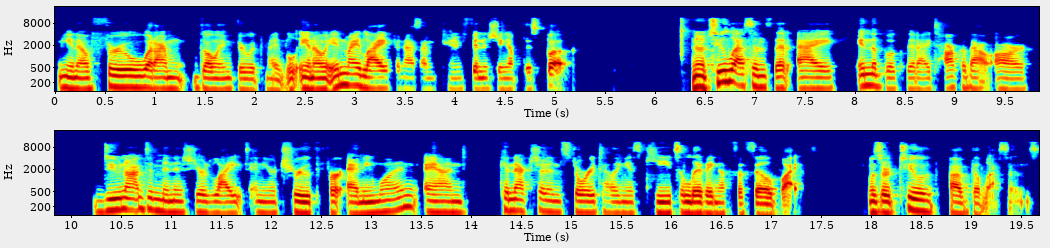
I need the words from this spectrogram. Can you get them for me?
you know, through what I'm going through with my, you know, in my life and as I'm kind of finishing up this book. Now, two lessons that I, in the book that I talk about are do not diminish your light and your truth for anyone. And connection and storytelling is key to living a fulfilled life. Those are two of the lessons.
